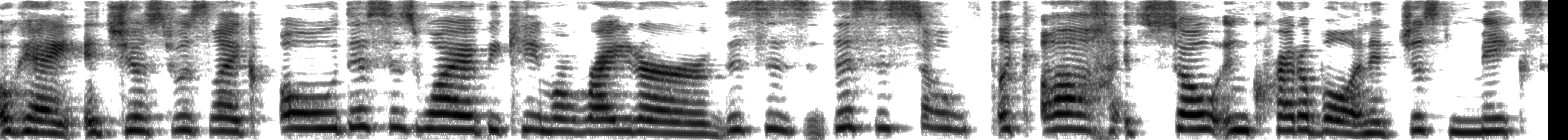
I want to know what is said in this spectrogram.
Okay it just was like oh this is why i became a writer this is this is so like oh it's so incredible and it just makes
